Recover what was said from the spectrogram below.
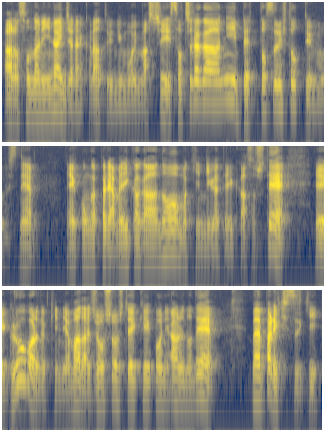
あのそんなにいないんじゃないかなというふうに思いますしそちら側にベットする人っていうのもですね今後やっぱりアメリカ側の金利が低下そしてグローバルの金利はまだ上昇している傾向にあるのでやっぱり引き続き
